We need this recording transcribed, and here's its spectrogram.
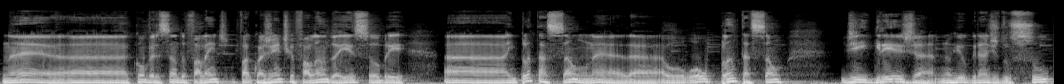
né? Uh, conversando falante, com a gente, falando aí sobre a implantação, né? ou, ou plantação de igreja no Rio Grande do Sul,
